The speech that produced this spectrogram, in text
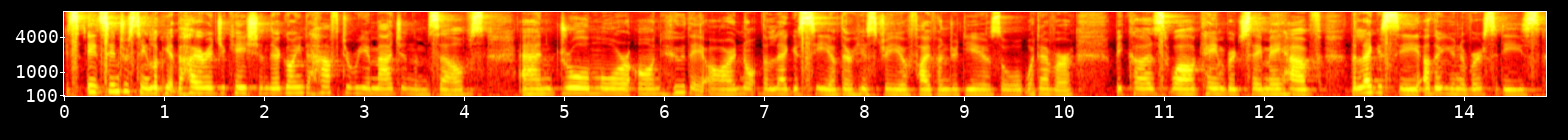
it's, it's interesting looking at the higher education, they're going to have to reimagine themselves and draw more on who they are, not the legacy of their history of 500 years or whatever. Because while Cambridge, say, may have the legacy, other universities,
